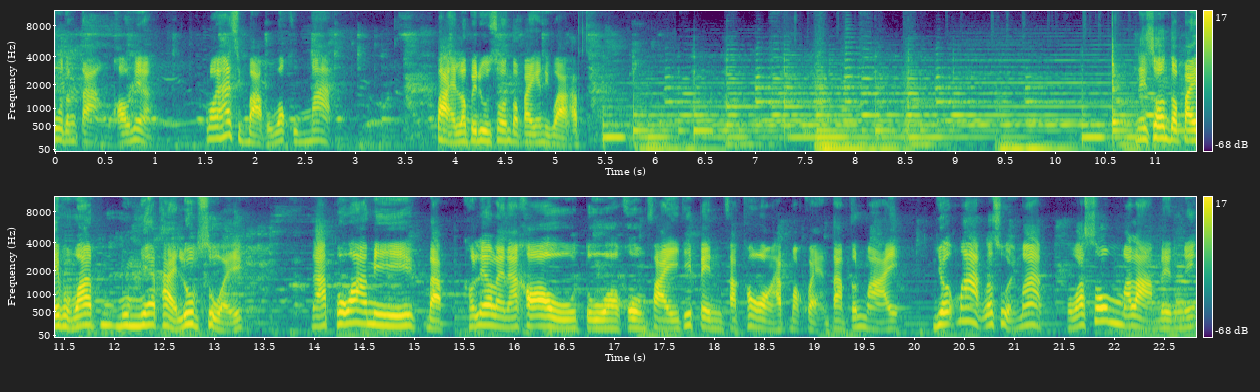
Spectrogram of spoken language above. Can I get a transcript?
ว์ต่างๆ ของเขาเนี่ย150 บาทผมว่าคุ้มมากไปเราไปดูโซนต่อไปกันดีกว่าครับ ในโซนต่อไปผมว่ามุมเนี้ยถ่ายรูปสวยนะเพราะว่ามีแบบเขาเรียกอะไรนะเขาเอาตัวโคมไฟที่เป็นฟักทองครับมาแขวนตามต้นไม้ เยอะมากแล้วสวยมากเพราะว่าส้มอลามเลยตรงนี้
